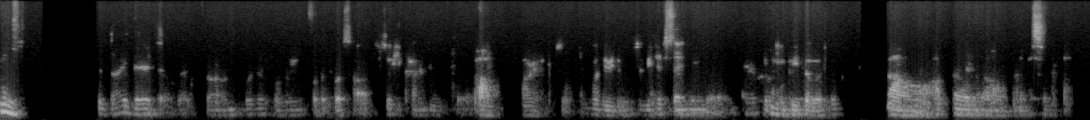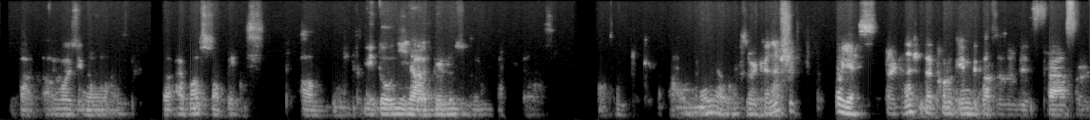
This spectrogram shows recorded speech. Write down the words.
The guy there that like um wasn't following for the first half, so he can't do the. Oh, alright. So what do we do? So we just send him the computer version. Uh, after, uh, so, but, uh, And what's it uh, the advanced topics, um. You don't need. Yeah, the- really. Sorry, can I shift, Oh, yes. sorry, can I shift that code again because it's a bit fast or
